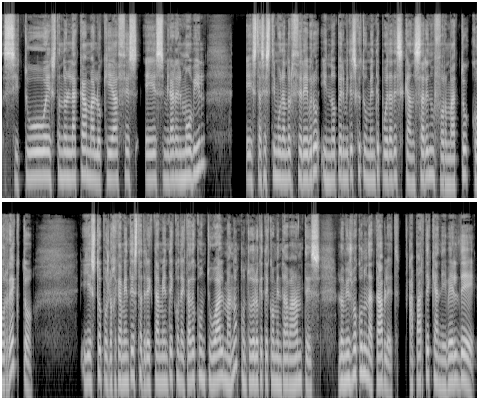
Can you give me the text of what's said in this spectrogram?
Si tú estando en la cama lo que haces es mirar el móvil, estás estimulando el cerebro y no permites que tu mente pueda descansar en un formato correcto. Y esto, pues lógicamente, está directamente conectado con tu alma, ¿no? Con todo lo que te comentaba antes. Lo mismo con una tablet. Aparte que a nivel de,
